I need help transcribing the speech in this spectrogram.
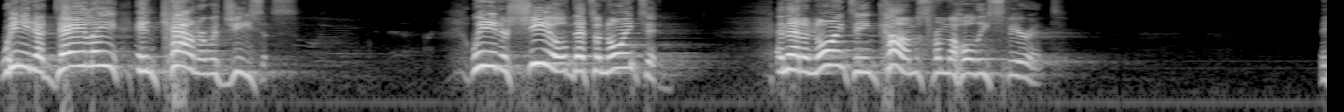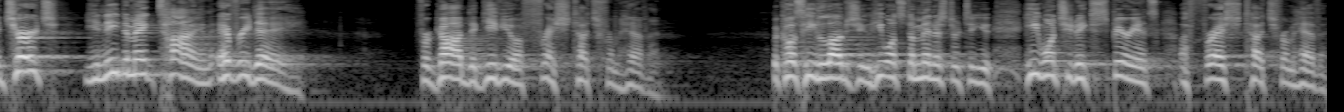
We need a daily encounter with Jesus. We need a shield that's anointed. And that anointing comes from the Holy Spirit. In church, you need to make time every day for God to give you a fresh touch from heaven. Because He loves you, He wants to minister to you, He wants you to experience a fresh touch from heaven.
